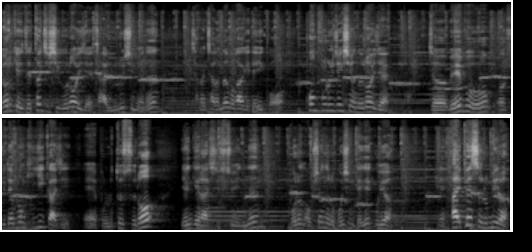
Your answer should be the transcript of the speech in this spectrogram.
이렇게 이제 터치식으로 이제 잘 누르시면은 차근차근 넘어가게 돼 있고 폰 프로젝션으로 이제 저 외부 어, 휴대폰 기기까지 예, 블루투스로 연결하실 수 있는 그런 옵션으로 보시면 되겠고요. 예, 하이패스 룸미러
